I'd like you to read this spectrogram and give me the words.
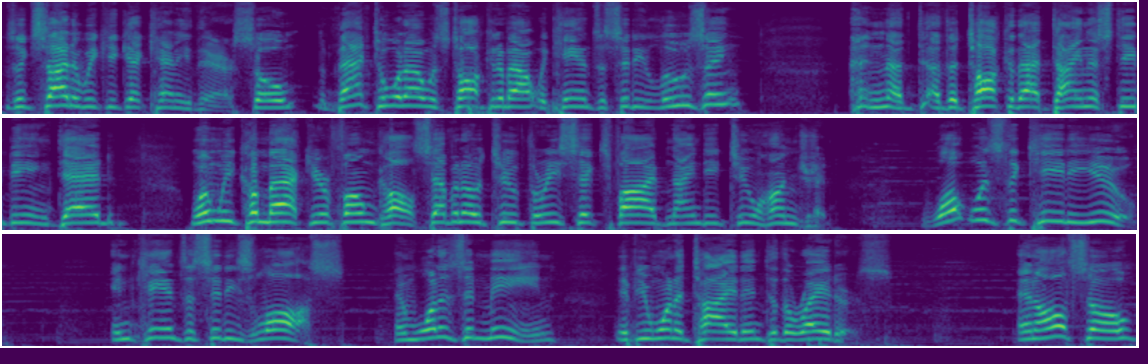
was excited we could get Kenny there. So back to what I was talking about with Kansas City losing and the, the talk of that dynasty being dead. When we come back, your phone call 702 365 9200. What was the key to you in Kansas City's loss? And what does it mean? If you want to tie it into the Raiders. And also,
